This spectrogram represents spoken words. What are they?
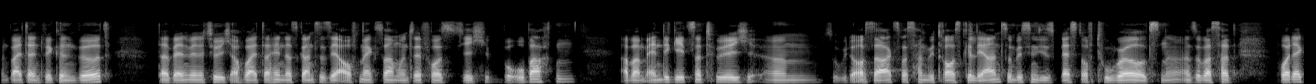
und weiterentwickeln wird. Da werden wir natürlich auch weiterhin das Ganze sehr aufmerksam und sehr vorsichtig beobachten. Aber am Ende geht es natürlich, ähm, so wie du auch sagst, was haben wir daraus gelernt? So ein bisschen dieses Best of Two Worlds. Ne? Also was hat vor der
